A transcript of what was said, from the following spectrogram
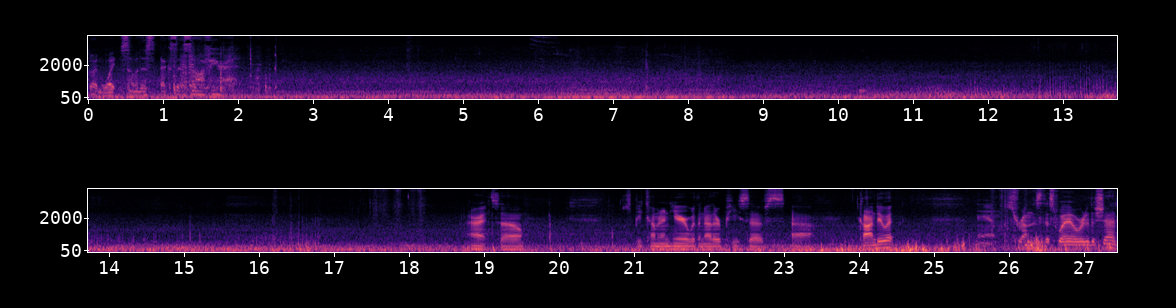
Go ahead and wipe some of this excess off here. So just be coming in here with another piece of uh, conduit and just run this this way over to the shed.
